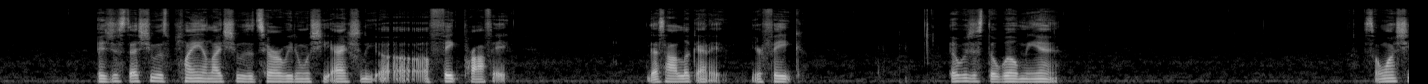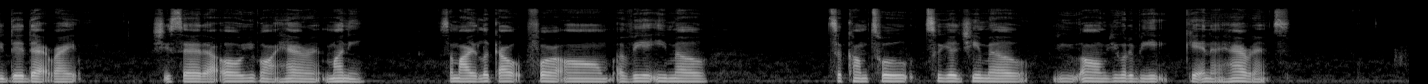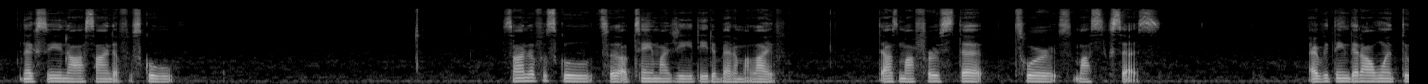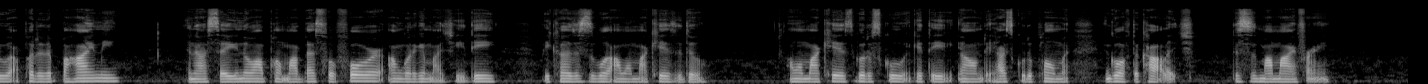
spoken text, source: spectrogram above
It's just that she was playing like she was a tarot reader when she actually a, a fake prophet. That's how i look at it. You're fake. It was just to will me in. So once she did that right she said oh you're going to inherit money. Somebody look out for um, a via email to come to to your Gmail. You um you're gonna be getting an inheritance. Next thing you know, I signed up for school. Signed up for school to obtain my GED to better my life. That was my first step towards my success. Everything that I went through, I put it behind me, and I say, you know, I put my best foot forward. I'm gonna get my GED because this is what I want my kids to do. I want my kids to go to school and get their um, their high school diploma and go off to college. This is my mind frame.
